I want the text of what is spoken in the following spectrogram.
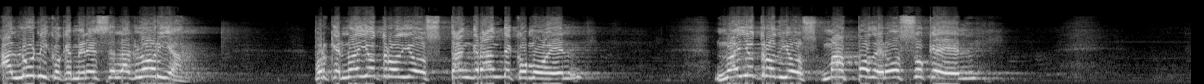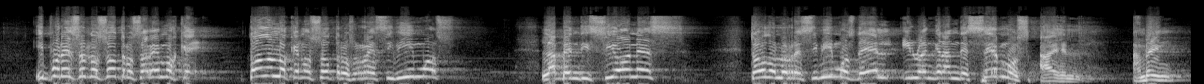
al único que merece la gloria. Porque no hay otro Dios tan grande como Él. No hay otro Dios más poderoso que Él. Y por eso nosotros sabemos que todo lo que nosotros recibimos, las bendiciones, todo lo recibimos de Él y lo engrandecemos a Él. Amén.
